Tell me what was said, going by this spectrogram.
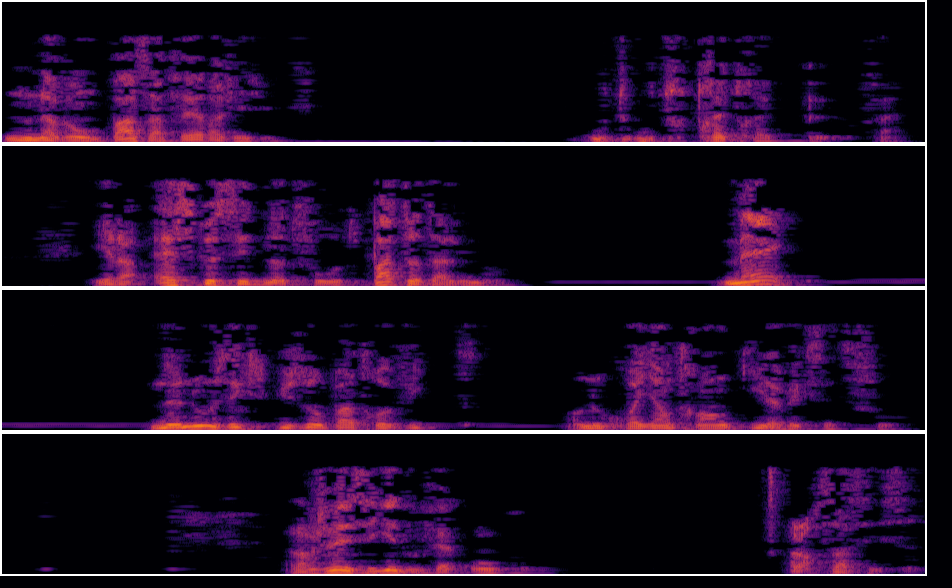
nous n'avons pas affaire à Jésus ou, très très peu. Enfin. Et alors, est-ce que c'est de notre faute? Pas totalement. Mais ne nous excusons pas trop vite en nous croyant tranquilles avec cette faute. Alors je vais essayer de vous faire comprendre. Alors ça c'est simple.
